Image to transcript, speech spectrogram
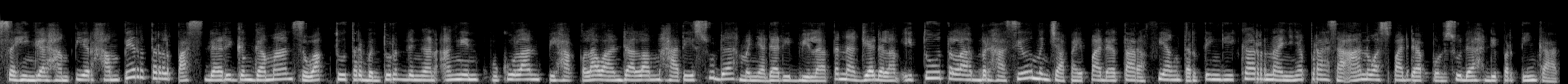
sehingga hampir-hampir terlepas dari genggaman sewaktu terbentur dengan angin pukulan pihak lawan dalam hati sudah menyadari bila tenaga dalam itu telah berhasil mencapai pada taraf yang tertinggi karenanya perasaan waspada pun sudah dipertingkat.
